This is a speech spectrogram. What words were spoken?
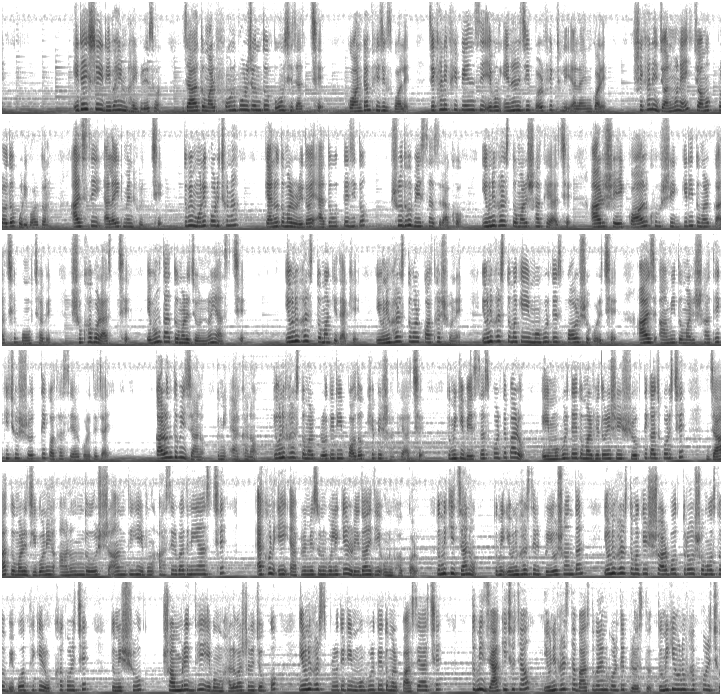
এটাই সেই ডিভাইন ভাইব্রেশন যা তোমার ফোন পর্যন্ত পৌঁছে যাচ্ছে কোয়ান্টাম ফিজিক্স বলে, যেখানে ফ্রিকোয়েন্সি এবং এনার্জি পারফেক্টলি অ্যালাইন করে। সেখানে জন্ম নেয় চমকপ্রদ পরিবর্তন আজ সেই অ্যালাইটমেন্ট হচ্ছে। তুমি মনে করছ না কেন তোমার হৃদয় এত উত্তেজিত? শুধু বিশ্বাস রাখো ইউনিভার্স তোমার সাথে আছে, আর সেই কল খুব শিগগিরই তোমার কাছে পৌঁছাবে, সুখবর আসছে এবং তা তোমার জন্যই আসছে। ইউনিভার্স তোমাকে দেখে ইউনিভার্স তোমার কথা শোনে ইউনিভার্স তোমাকে এই মুহূর্তে স্পর্শ করেছে। আজ আমি তোমার সাথে কিছু সত্যি কথা শেয়ার করতে চাই। কারণ তুমি জানো, তুমি একা নও। ইউনিভার্স তোমার প্রতিটি পদক্ষেপের সাথে আছে। তুমি কি বিশ্বাস করতে পারো? এই মুহূর্তে তোমার ভেতরে সেই শক্তি কাজ করছে, যা তোমার জীবনে আনন্দ, শান্তি এবং আশীর্বাদ নিয়ে আসছে। এখন এই অ্যাফার্মেশনগুলিকে হৃদয় দিয়ে অনুভব করো। তুমি কি জানো, তুমি ইউনিভার্সের প্রিয় সন্তান? ইউনিভার্স তোমাকে সর্বত্র সমস্ত বিপদ থেকে রক্ষা করেছে। তুমি সুখ সমৃদ্ধি এবং ভালোবাসার যোগ্য ইউনিভার্স প্রতিটি মুহূর্তে তোমার পাশে আছে। তুমি যা কিছু চাও, ইউনিভার্স তা বাস্তবায়ন করতে প্রস্তুত। তুমি কি অনুভব করেছ?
